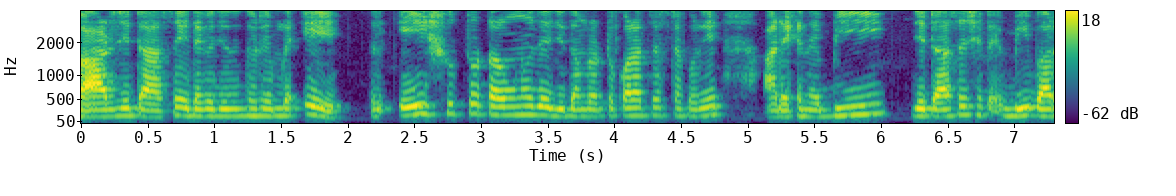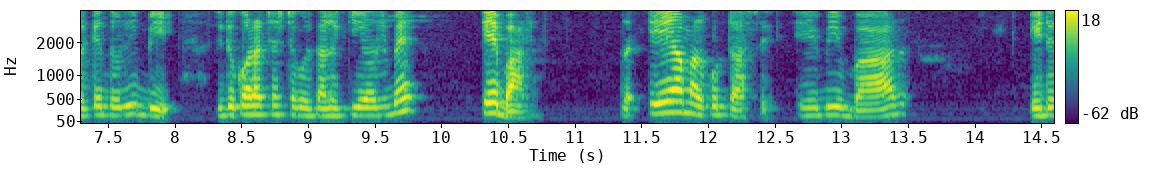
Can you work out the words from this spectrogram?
বার যেটা আছে, এটাকে যদি ধরি আমরা এ তাহলে এই সূত্রটা অনুযায়ী যদি আমরা একটু করার চেষ্টা করি, আর এখানে বি যেটা আছে, সেটা বি বারকে ধরি বি যদি করার চেষ্টা করি, তাহলে কি আসবে? এ বার। এ আমার কোনটা আছে? এ বি বার, এটা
